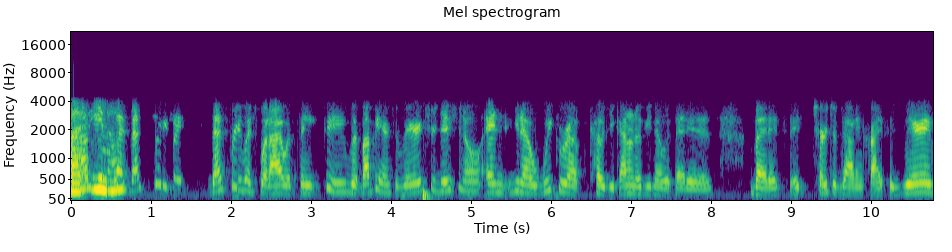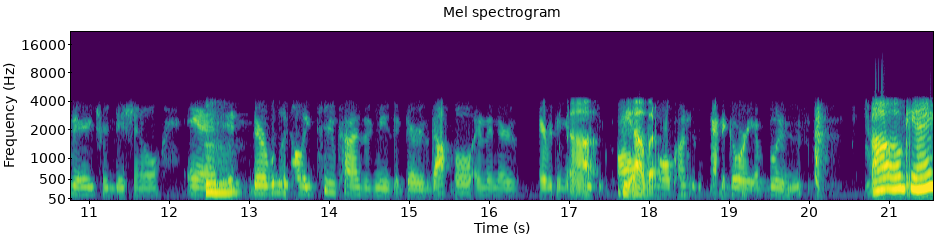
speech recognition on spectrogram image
but you know, that, that's pretty much that's pretty much what I would think too. But my parents are very traditional, and you know, we grew up COGIC. I don't know if you know what that is, but it's it's Church of God in Christ. It's very very traditional, and mm-hmm. it's, there are really only two kinds of music. There is gospel, and then there's everything else, uh, which all falls under the category of blues. oh, okay.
